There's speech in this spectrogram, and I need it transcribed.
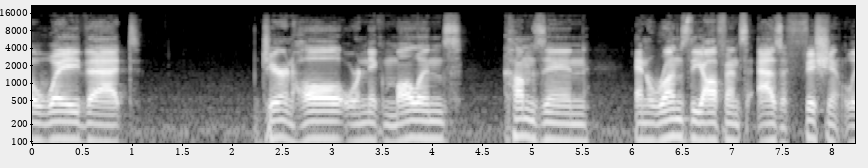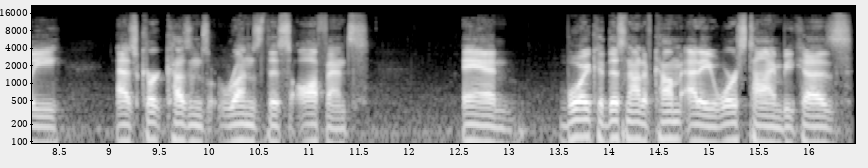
a way that Jaren Hall or Nick Mullens comes in and runs the offense as efficiently as Kirk Cousins runs this offense. And boy, could this not have come at a worse time because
